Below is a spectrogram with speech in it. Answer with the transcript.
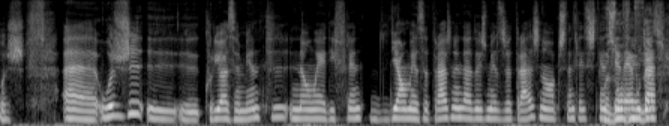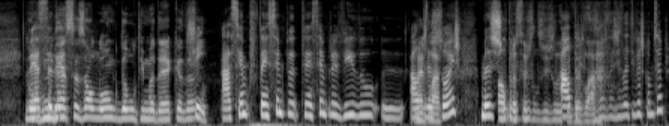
Hoje. Uh, hoje, uh, curiosamente, não é diferente de há um mês atrás, nem de há dois meses atrás, não obstante a existência Mas houve dessa, mudanças, dessa, houve mudanças ao longo da última década. Sim, há sempre, tem, sempre, tem sempre havido uh, alterações, mas alterações legislativas alterações lá. legislativas, como sempre.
